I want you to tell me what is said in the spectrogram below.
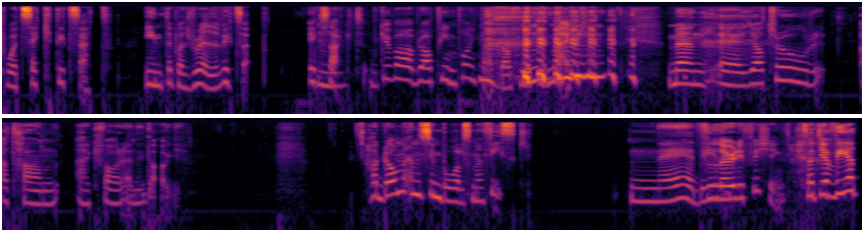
på ett sektigt sätt. Inte på ett ravigt sätt. Exakt. Gud vad bra pinpointat av Fleetwood Mac. Men eh, jag tror att han är kvar än idag. Har de en symbol som en fisk? Nej, det är... Flirty fishing. För att jag vet,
